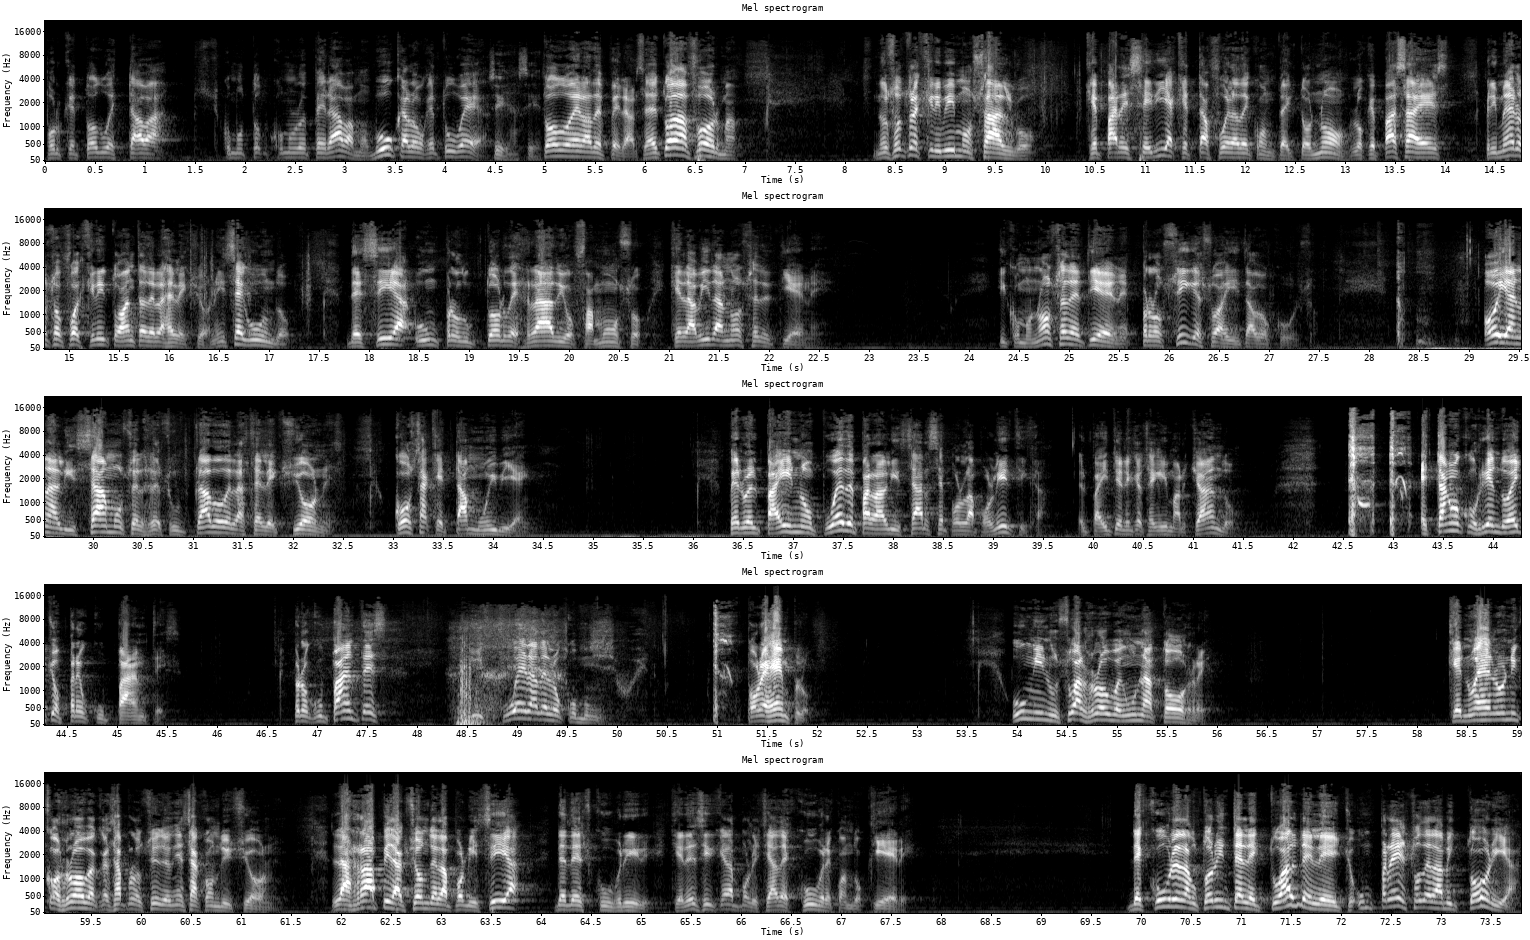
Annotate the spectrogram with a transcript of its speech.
Porque todo estaba como, como lo esperábamos. Busca lo que tú veas. Sí, así es. Todo era de esperarse. De todas formas, nosotros escribimos algo que parecería que está fuera de contexto. No, lo que pasa es Primero, eso fue escrito antes de las elecciones. Y segundo, decía un productor de radio famoso que la vida no se detiene. Y como no se detiene, prosigue su agitado curso. Hoy analizamos el resultado de las elecciones, cosa que está muy bien. Pero el país no puede paralizarse por la política. El país tiene que seguir marchando. Están ocurriendo hechos preocupantes. Preocupantes y fuera de lo común. Por ejemplo, un inusual robo en una torre, que no es el único robo que se ha producido en esas condiciones. La rápida acción de la policía de descubrir, quiere decir que la policía descubre cuando quiere. Descubre el autor intelectual del hecho, un preso de la victoria,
